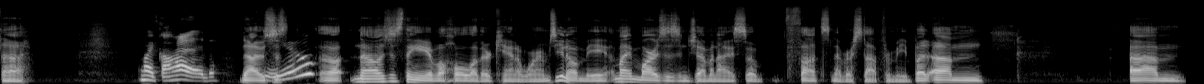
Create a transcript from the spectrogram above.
Uh. Oh my God. No, I was Do just you? uh, no, I was just thinking of a whole other can of worms. You know me. My Mars is in Gemini, so thoughts never stop for me. But um, um,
